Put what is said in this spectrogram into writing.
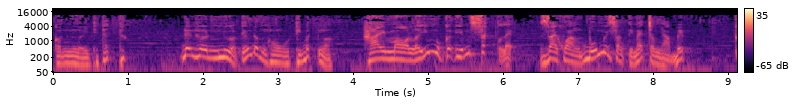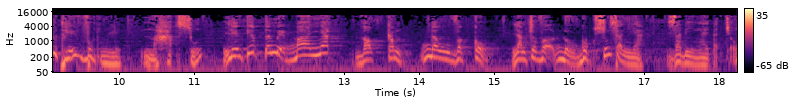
Còn người thì thách thức Đến hơn nửa tiếng đồng hồ thì bất ngờ Hai mò lấy một con yếm sắc lẹ Dài khoảng 40cm trong nhà bếp Cứ thế vùng lên mà hạ xuống Liên tiếp tới 13 nhát Vào cằm đầu và cổ Làm cho vợ đổ gục xuống sàn nhà Ra đi ngay tại chỗ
